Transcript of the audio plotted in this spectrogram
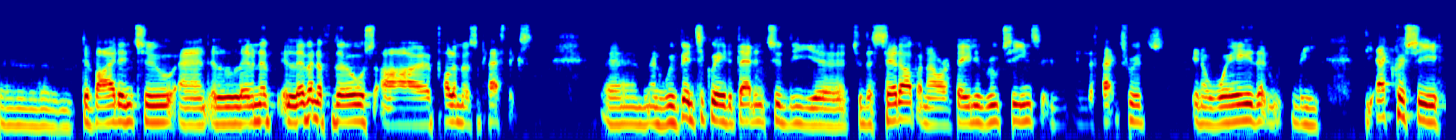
uh, divide into, and 11 of, 11 of those are polymers and plastics. Um, and we've integrated that into the uh, to the setup and our daily routines in, in, the factories in a way that the the accuracy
